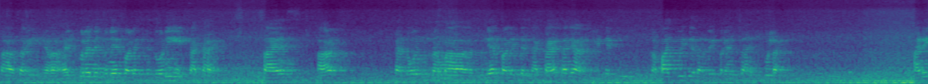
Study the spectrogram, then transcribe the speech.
sorry high school आणि ज्युनियर कॉलेज हे दोन्ही शाखा आहेत. सायन्स आर्ट्स त्या दोन ज्युनियर कॉलेजच्या शाखा आहेत आणि आठवी ते पाचवी ते दहावीपर्यंत हायस्कूल आहे आणि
